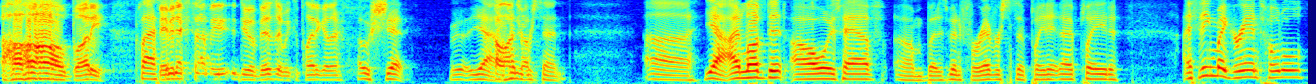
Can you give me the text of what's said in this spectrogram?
Oh, buddy. Classic. Maybe next time we do a visit, we can play together. Oh shit. Yeah, Call hundred percent. Uh, yeah, I loved it. I always have. Um, but it's been forever since I've played it, and I've played. I think my grand total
